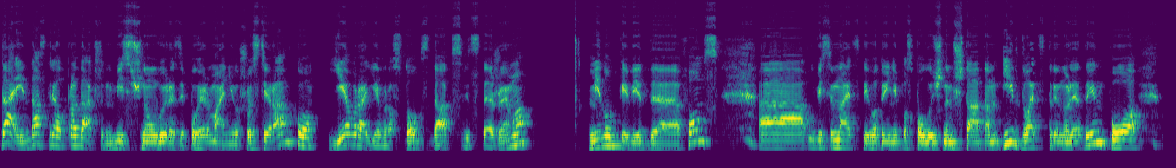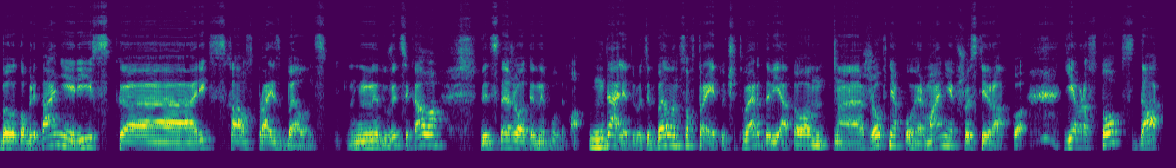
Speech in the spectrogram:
Далі, Industrial Production в місячному виразі по Германії о 6 ранку, євро, євросток, здат. ЗАГС відстежуємо. Мінутки від ФОМС у 18 годині по Сполученим Штатам і в 23.01 по Великобританії ріск Рікс House Price Balance. Не дуже цікаво, відстежувати не будемо. Далі, друзі, Balance of Trade у четвер, 9 жовтня по Германії в 6 ранку. Євростокс, DAX,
